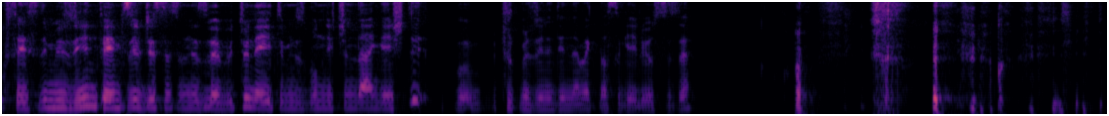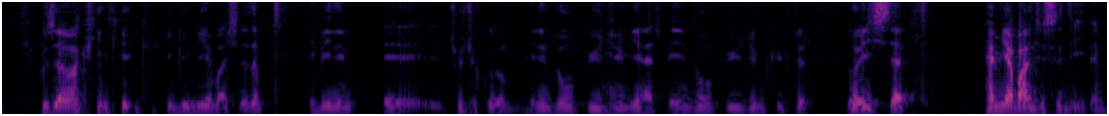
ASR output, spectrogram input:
çok sesli müziğin temsilcisisiniz ve bütün eğitiminiz bunun içinden geçti. Türk müziğini dinlemek nasıl geliyor size? Kusura bakmayın gülmeye başladım. E benim e, çocukluğum, benim doğup büyüdüğüm evet. yer, benim doğup büyüdüğüm kültür. Dolayısıyla hem yabancısı değilim.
